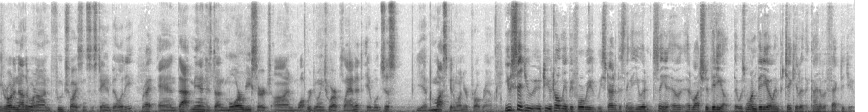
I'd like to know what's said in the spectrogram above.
And he wrote another one on food choice and sustainability. Right. And that man has done more research on what we're doing to our planet. It will just, you must get him on your program. You said you you told me before we, we started this thing that you had seen uh, had watched a video. There was one video in particular that kind of affected you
